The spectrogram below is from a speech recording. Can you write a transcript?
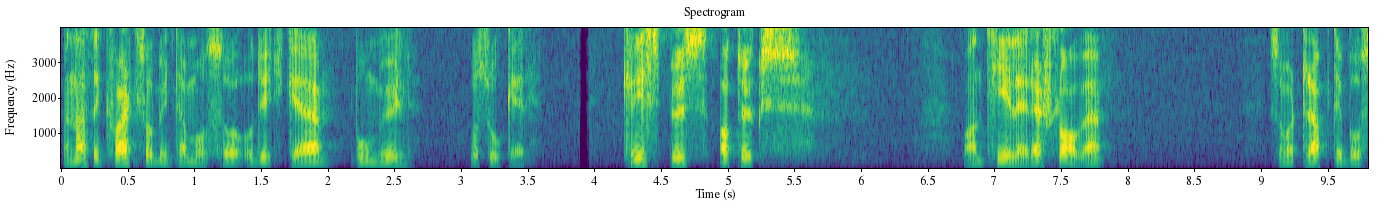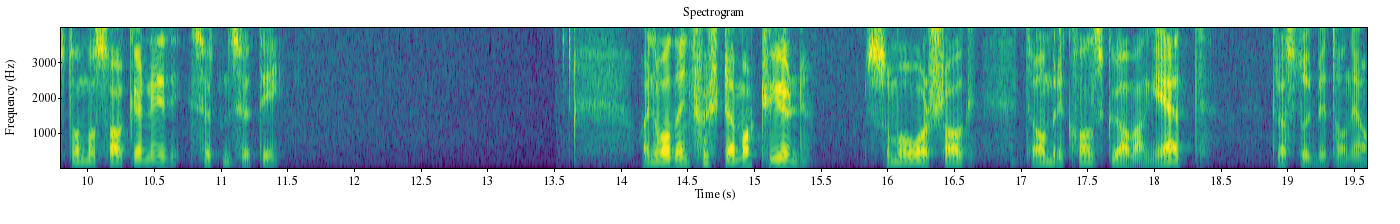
Men etter hvert så begynte de også å dyrke bomull og sukker. Crispus atux var en tidligere slave som ble drept i Boston-massakren i 1770. Han var den første martyren som var årsak til amerikansk uavhengighet fra Storbritannia.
